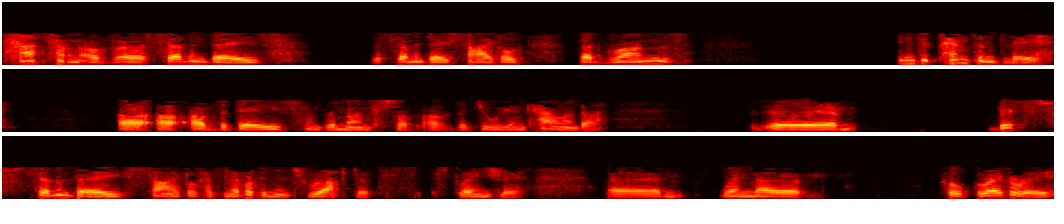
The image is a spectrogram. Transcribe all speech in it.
pattern of uh, seven days, the seven-day cycle that runs independently uh, uh, of the days and the months of, of the Julian calendar. Um, this seven-day cycle has never been interrupted, strangely. Um, when uh, Pope Gregory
